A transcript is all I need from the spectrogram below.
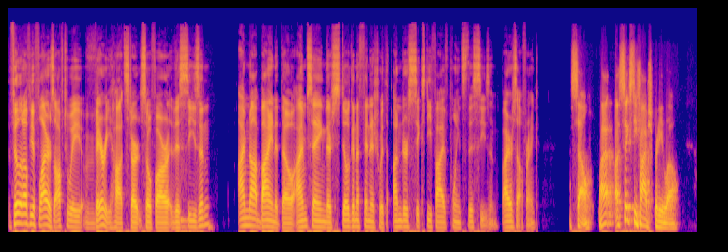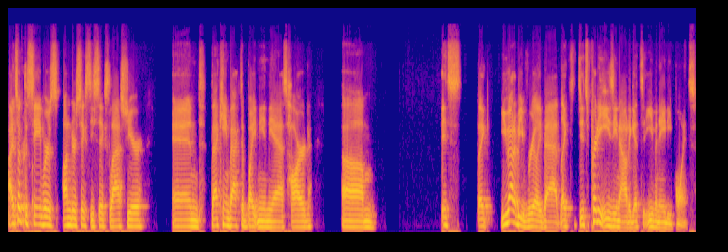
The Philadelphia Flyers off to a very hot start so far this season. I'm not buying it though. I'm saying they're still going to finish with under 65 points this season. Buy or sell, Frank? Sell. A 65 is pretty low. I took the Sabres under 66 last year, and that came back to bite me in the ass hard. Um, it's like you got to be really bad. Like it's pretty easy now to get to even 80 points.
